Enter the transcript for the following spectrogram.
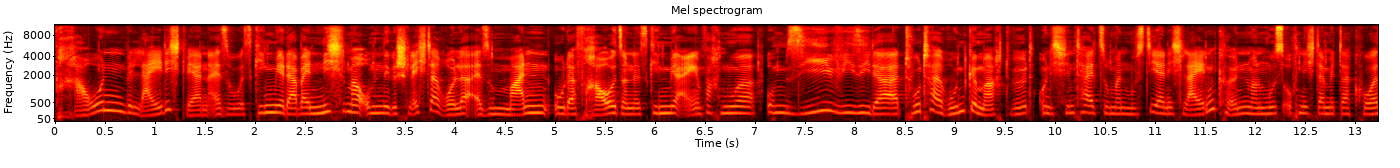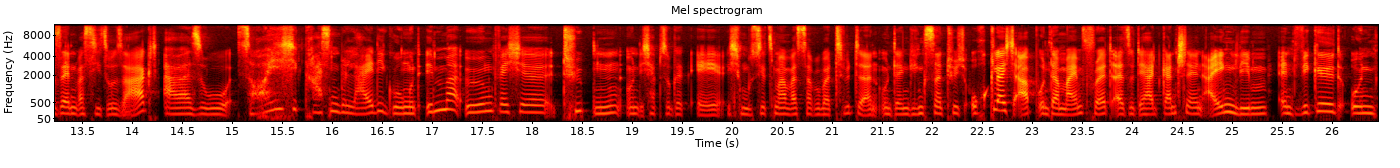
Frauen beleidigt werden. Also es ging mir dabei nicht mal um eine Geschlechterrolle, also Mann oder Frau, sondern es ging mir einfach nur um sie, wie sie da total rund gemacht wird. Und ich finde halt so, man muss die ja nicht leiden können, man muss auch nicht damit d'accord sein, was sie so sagt. Aber so solche krassen Beleidigungen und immer irgendwelche Typen und ich habe so gesagt, ey, ich muss jetzt mal was darüber twittern. Und dann ging es natürlich auch gleich ab unter meinem Thread. Also der hat ganz schnell ein Eigenleben entwickelt und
